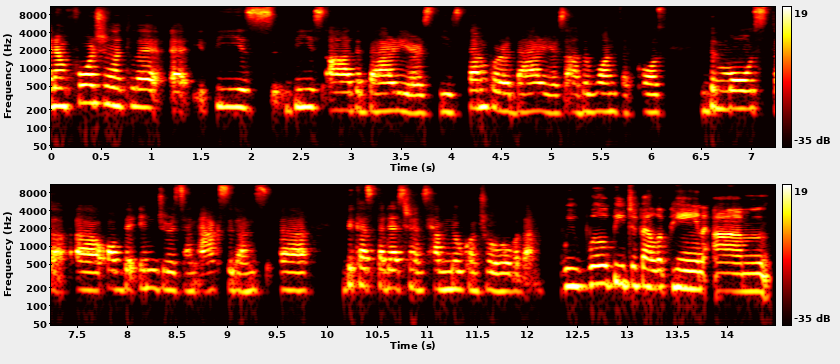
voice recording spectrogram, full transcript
And unfortunately uh, these these are the barriers these temporary barriers are the ones that cause the most uh, of the injuries and accidents uh, because pedestrians have no control over them. We will be developing um,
